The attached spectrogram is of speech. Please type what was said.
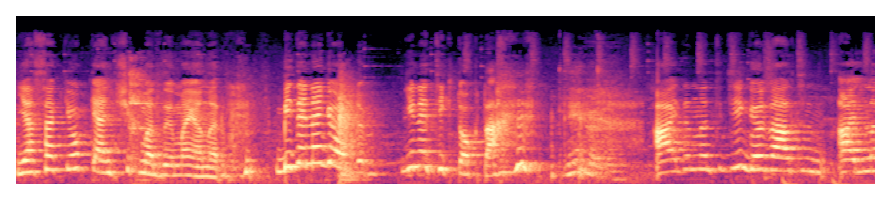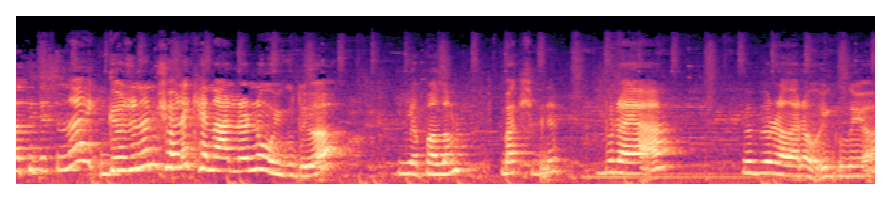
Yasak yokken çıkmadığıma yanarım. Bir de ne gördüm? Yine TikTok'ta. Ne? Aydınlatıcı göz altın aydınlatıcısını gözünün şöyle kenarlarına uyguluyor. Yapalım. Bak şimdi. Buraya ve buralara uyguluyor.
